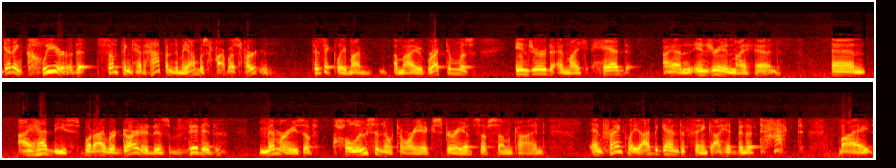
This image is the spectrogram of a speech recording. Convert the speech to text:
getting clear that something had happened to me. I was I was hurting physically. My my rectum was injured and my head I had an injury in my head, and I had these what I regarded as vivid memories of hallucinatory experience of some kind. And frankly, I began to think I had been attacked by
